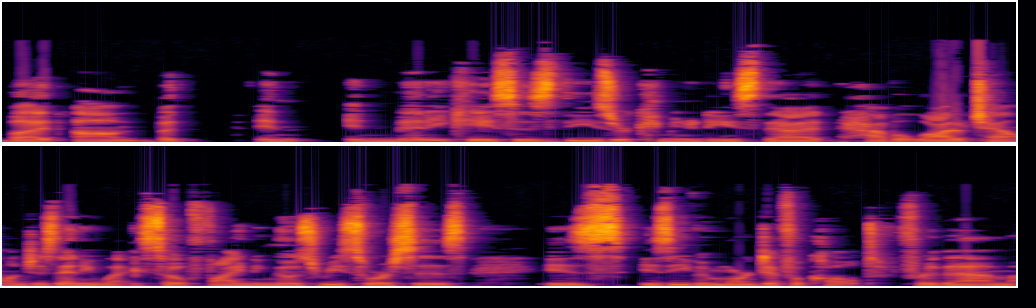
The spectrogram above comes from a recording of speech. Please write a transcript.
but um, but in in many cases, these are communities that have a lot of challenges anyway. So finding those resources is is even more difficult for them,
